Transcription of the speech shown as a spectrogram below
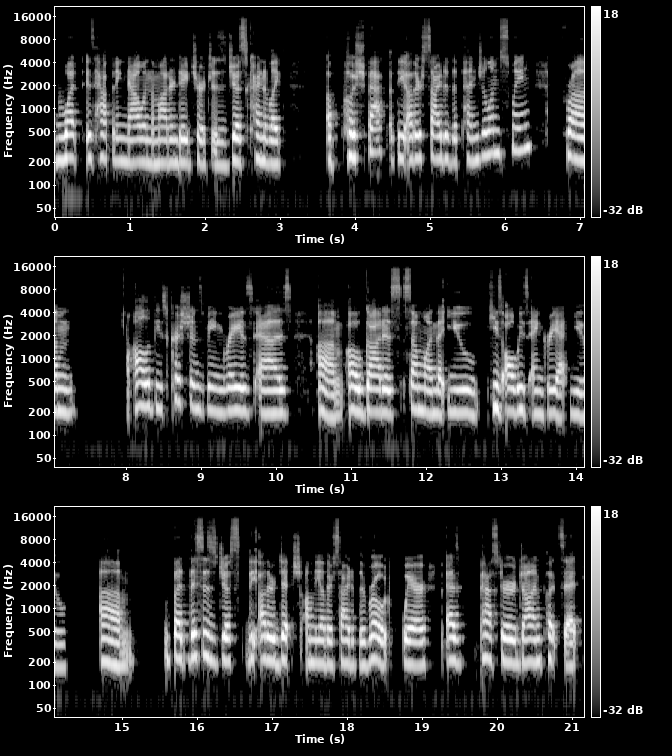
what is happening now in the modern day church is just kind of like a pushback at the other side of the pendulum swing from all of these Christians being raised as, um, oh, God is someone that you, he's always angry at you. Um, but this is just the other ditch on the other side of the road, where, as Pastor John puts it,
